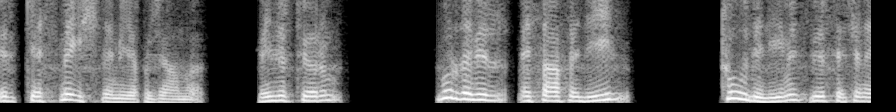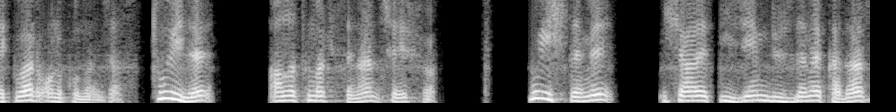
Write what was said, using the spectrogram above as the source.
Bir kesme işlemi yapacağımı belirtiyorum. Burada bir mesafe değil, to dediğimiz bir seçenek var. Onu kullanacağız. To ile anlatılmak istenen şey şu. Bu işlemi işaretleyeceğim düzleme kadar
